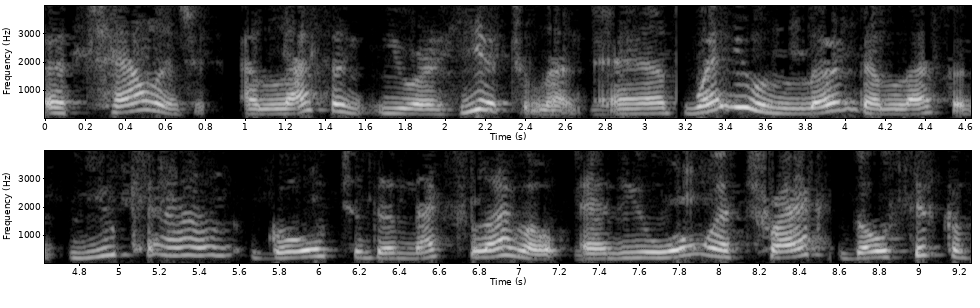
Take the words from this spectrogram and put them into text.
a challenge, a lesson you are here to learn. And when you learn the lesson, you can go to the next level and you won't attract those circum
